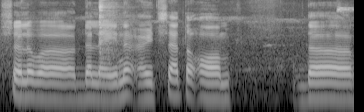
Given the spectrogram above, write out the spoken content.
zullen we de lijnen uitzetten om de,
